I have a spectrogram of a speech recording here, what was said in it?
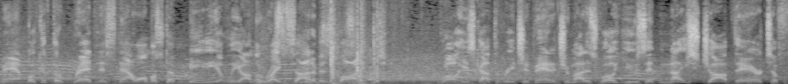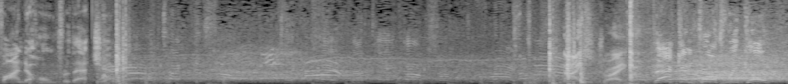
Man, look at the redness now almost immediately on the right side of his body. Well, he's got the reach advantage. You might as well use it. Nice job there to find a home for that jab. Nice strike. Back and forth we go.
